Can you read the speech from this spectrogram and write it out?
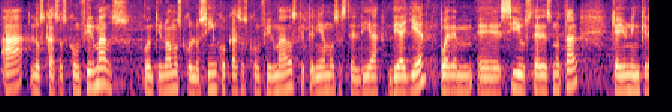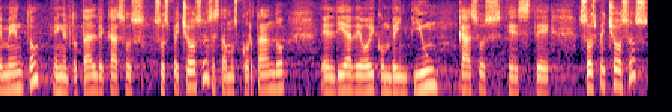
a los casos confirmados. Continuamos con los cinco casos confirmados que teníamos hasta el día de ayer. Pueden eh, sí ustedes notar que hay un incremento en el total de casos sospechosos. Estamos cortando el día de hoy con 21 casos este, sospechosos.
